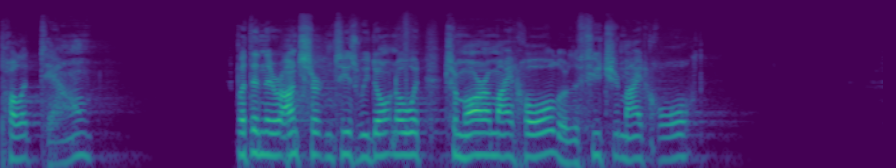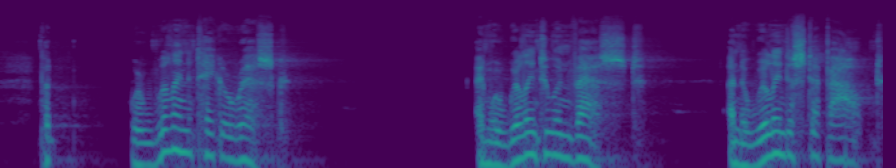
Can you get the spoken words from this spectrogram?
pull it down. But then there are uncertainties. We don't know what tomorrow might hold or the future might hold. But we're willing to take a risk. And we're willing to invest. And they're willing to step out.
